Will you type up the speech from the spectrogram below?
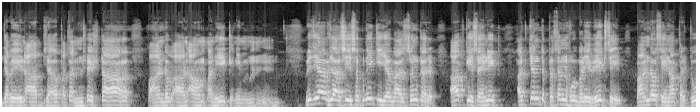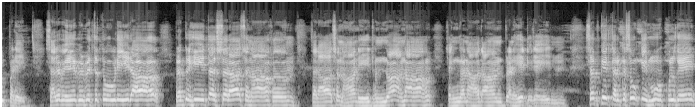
जबेनाभ्य पतन श्रेष्ठा पांडवा पांडवानाम अनेकिनी विजयाभिलाषी शकुनी की यह बात सुनकर आपके सैनिक अत्यंत प्रसन्न हो बड़े वेग से पांडव सेना पर टूट पड़े। सर्वे विवृत तूड़ीरा प्रगृहित सरासना सरासना धुन्वाना सिंहनादान प्रणय धीरे सबके तर्कसों के मुँह खुल गए।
